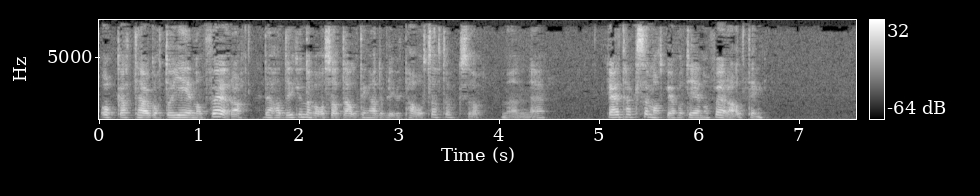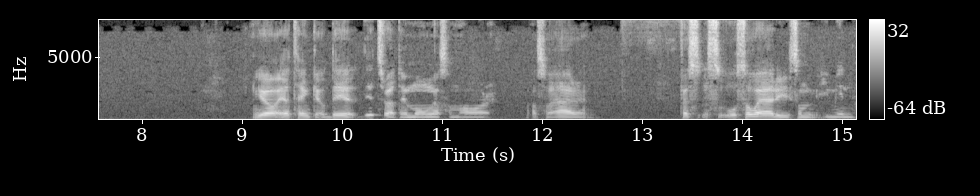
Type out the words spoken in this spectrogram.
Och att det har gått att genomföra. Det hade ju kunnat vara så att allting hade blivit pausat också. Men eh, jag är tacksam att vi har fått genomföra allting. Ja, jag tänker, och det, det tror jag att det är många som har, alltså är, för, och så är det ju som i min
